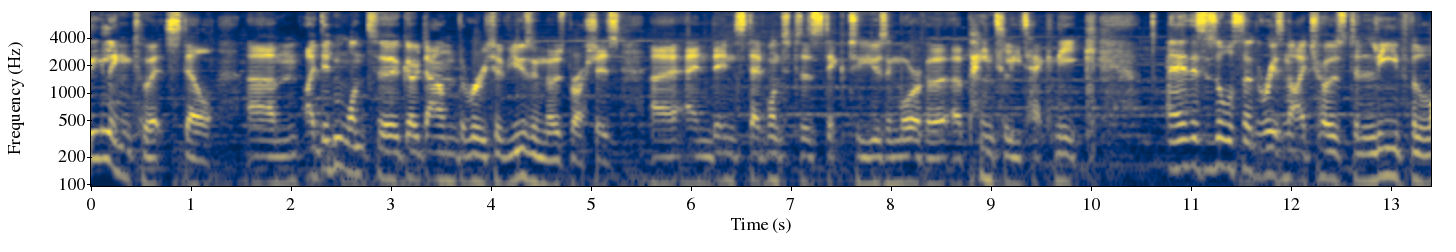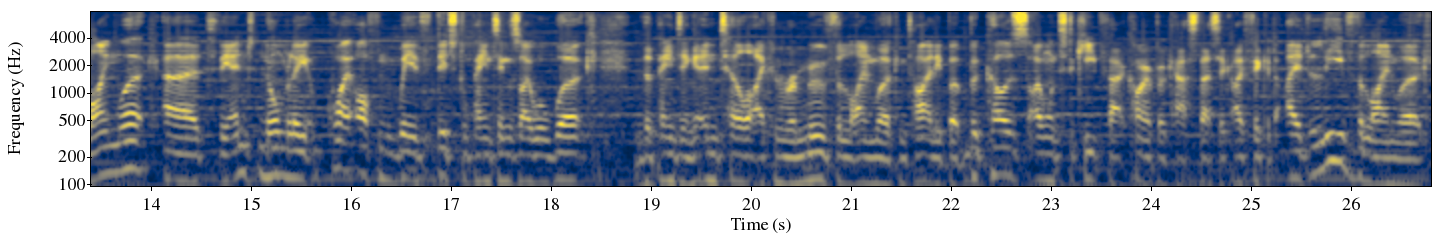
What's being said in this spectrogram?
feeling to it still. Um, I didn't want to go down the route of using those brushes uh, and instead wanted to stick to using more of a, a painterly technique. And this is also the reason that I chose to leave the line work uh, to the end. Normally, quite often with digital paintings, I will work the painting until I can remove the line work entirely. But because I wanted to keep that comic book aesthetic, I figured I'd leave the line work.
